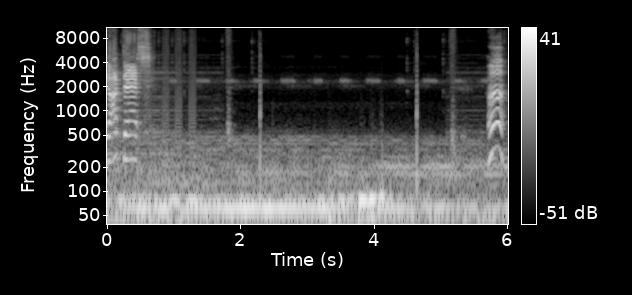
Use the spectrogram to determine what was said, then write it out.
Got this. Huh?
